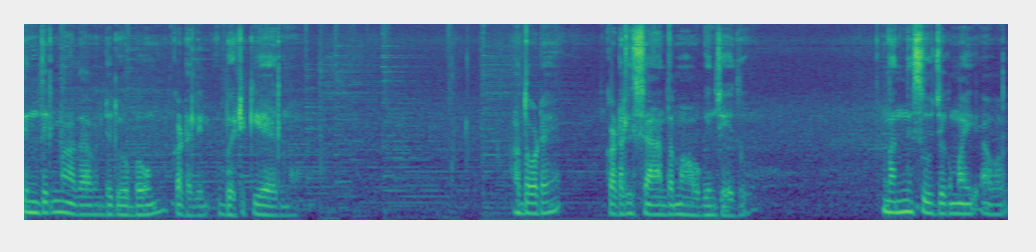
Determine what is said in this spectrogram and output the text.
തിന്തിൽ മാതാവിന്റെ രൂപവും കടലിൽ ഉപേക്ഷിക്കുകയായിരുന്നു. അതോടെ കടൽ ശാന്തമാവുകയും ചെയ്തു. നന്ദി സൂചകമായി അവർ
